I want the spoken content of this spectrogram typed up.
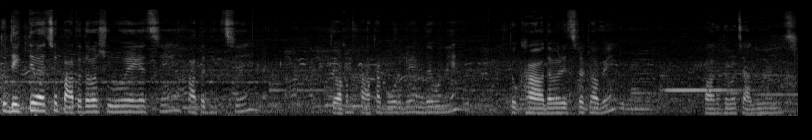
তো দেখতে পাচ্ছ, পাতা দেওয়া শুরু হয়ে গেছে, পাতা দিচ্ছে। তো এখন পাতা পড়বে আমাদের মনে। তো খাওয়া দাওয়ার স্টার্ট হবে। পাতা দেওয়া চালু হয়ে গেছে।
